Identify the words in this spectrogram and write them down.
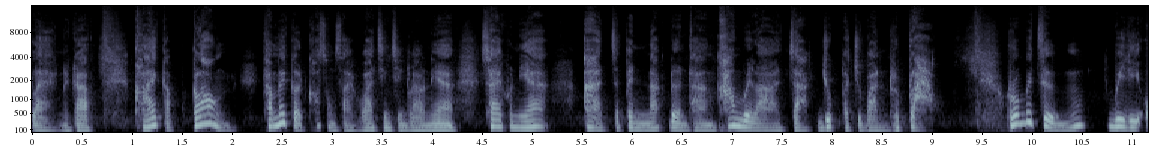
ปลกๆนะครับ คล้ายกับกล้องทำให้เกิดข้อสงสัยว่าจริง ๆ แล้วเนี่ยชายคนนี้อาจจะเป็นนักเดินทางข้ามเวลาจากยุคปัจจุบันหรือเปล่ารวมไปถึง วิดีโอ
